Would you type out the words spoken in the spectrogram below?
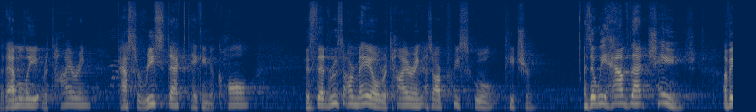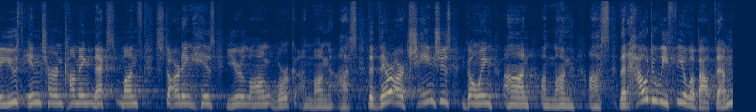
That Emily retiring, Pastor Restek taking a call, is that Ruth Armeo retiring as our preschool teacher. Is that we have that change of a youth intern coming next month, starting his year long work among us. That there are changes going on among us. That how do we feel about them?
